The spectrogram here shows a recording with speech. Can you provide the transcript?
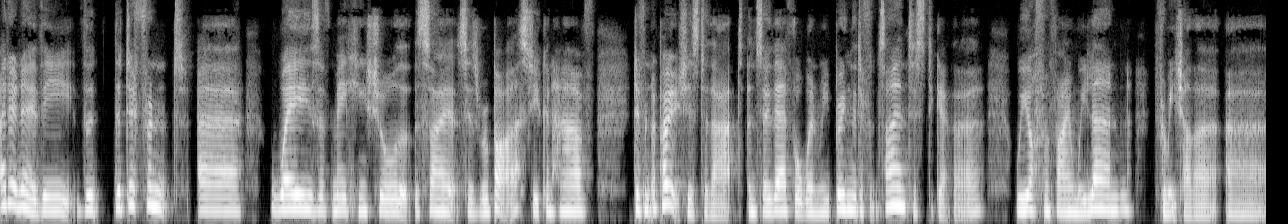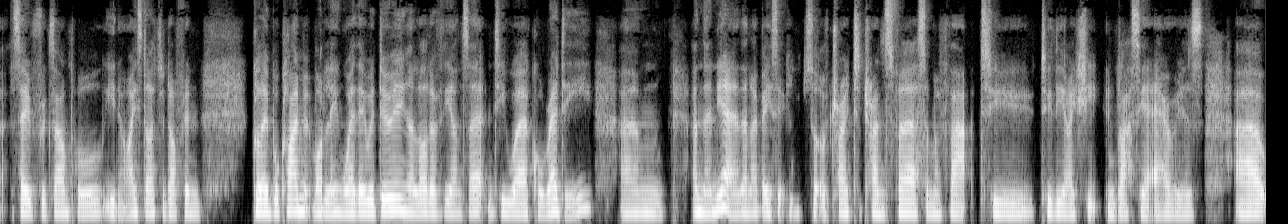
I don't know the the the different uh, ways of making sure that the science is robust. You can have different approaches to that, and so therefore, when we bring the different scientists together, we often find we learn from each other. Uh, so, for example, you know, I started off in global climate modeling where they were doing a lot of the uncertainty work already, um, and then yeah, and then I basically sort of tried to transfer some of that to to the ice sheet and glacier areas uh,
